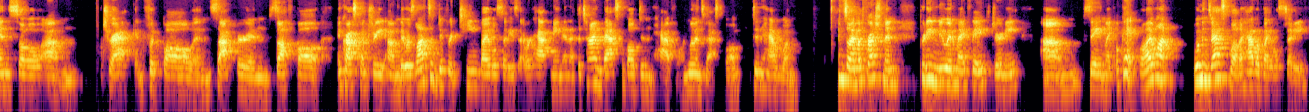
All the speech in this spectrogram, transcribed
And so um, track and football and soccer and softball and cross country, um, there was lots of different team Bible studies that were happening. And at the time, basketball didn't have one. Women's basketball didn't have one. And so I'm a freshman, pretty new in my faith journey, um, saying like, okay, well, I want women's basketball to have a Bible study.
